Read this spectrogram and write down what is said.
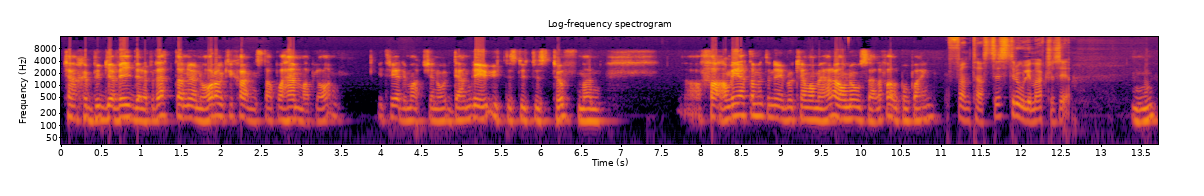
kanske bygga vidare på detta nu. Nu har de Kristianstad på hemmaplan i tredje matchen och den blir ju ytterst, ytterst tuff men ja, fan vet om inte Nybro kan vara med där och nosa i alla fall på poäng. Fantastiskt rolig match att se. Mm.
